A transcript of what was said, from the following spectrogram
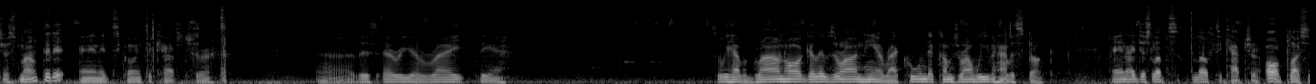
just mounted it and it's going to capture uh, this area right there. So we have a groundhog that lives around here, a raccoon that comes around. We even have a skunk. And I just love, love to capture, oh, plus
